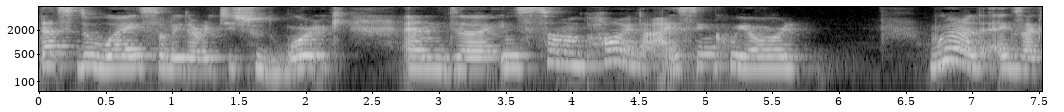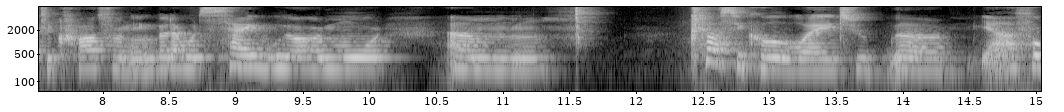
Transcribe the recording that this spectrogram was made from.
that's the way solidarity should work. And uh, in some point I think we are we aren't exactly crowdfunding but I would say we are more um, classical way to uh, yeah for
